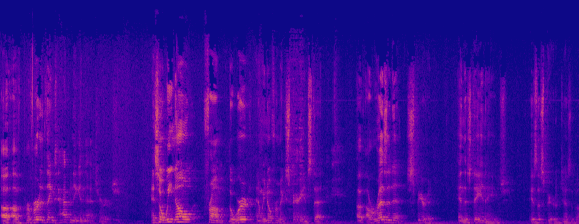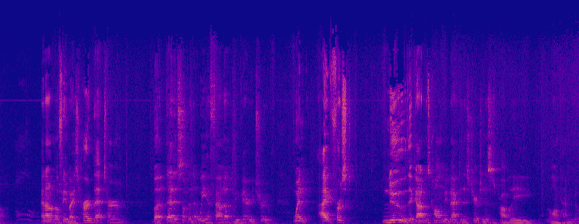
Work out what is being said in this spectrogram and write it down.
of, perverted things happening in that church. And so we know from the word and we know from experience that a, a resident spirit in this day and age is the spirit of Jezebel. And I don't know if anybody's heard that term but that is something that we have found out to be very true. When I first knew that God was calling me back to this church, and this is probably a long time ago,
